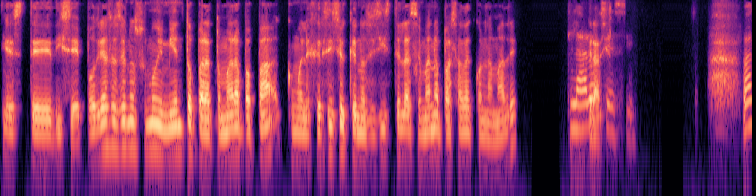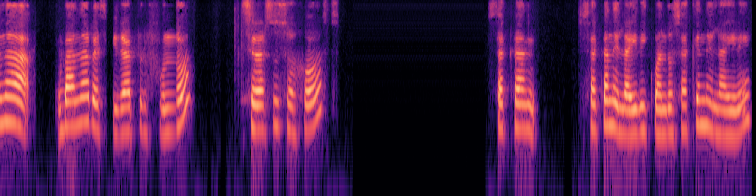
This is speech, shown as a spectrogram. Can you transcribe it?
este, dice, ¿podrías hacernos un movimiento para tomar a papá como el ejercicio que nos hiciste la semana pasada con la madre? Claro que sí. Van a, van a respirar profundo, cerrar sus ojos, sacan, sacan el aire y cuando saquen el aire,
